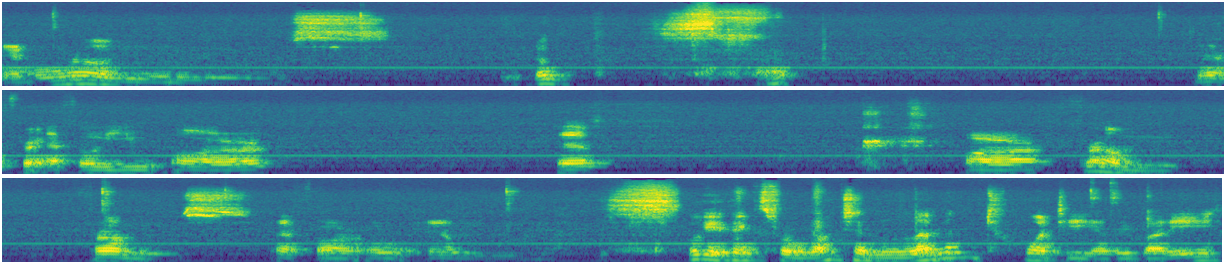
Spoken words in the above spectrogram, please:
and rums. Nope. F for F O U R. F R from frums F R O M. Okay, thanks for watching Lemon Twenty, everybody.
